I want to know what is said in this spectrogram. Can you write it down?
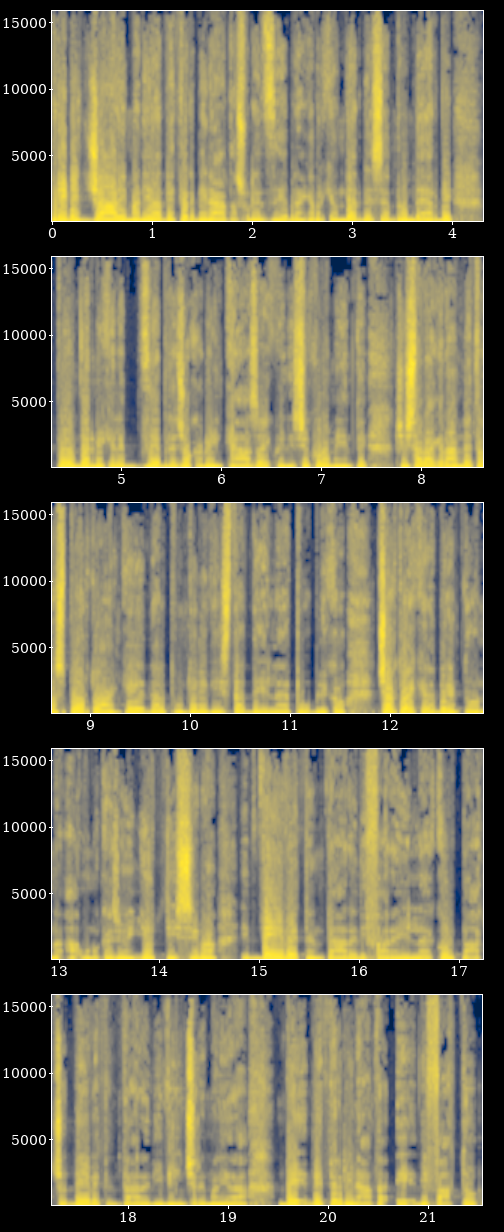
primeggiare in maniera determinata sulle zebre, anche perché un derby è sempre un derby, poi è un derby che le zebre giocano in in casa e quindi sicuramente ci sarà grande trasporto anche dal punto di vista del pubblico. Certo è che la Benetton ha un'occasione ghiottissima e deve tentare di fare il colpaccio, deve tentare di vincere in maniera de- determinata e di fatto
